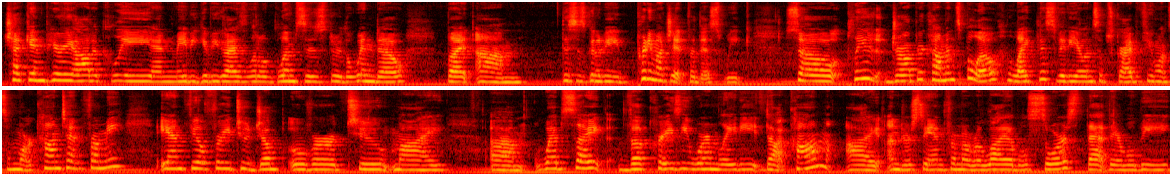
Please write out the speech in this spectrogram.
check in periodically and maybe give you guys little glimpses through the window, but um, this is going to be pretty much it for this week. So please drop your comments below, like this video, and subscribe if you want some more content from me. And feel free to jump over to my um, website, thecrazywormlady.com. I understand from a reliable source that there will be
